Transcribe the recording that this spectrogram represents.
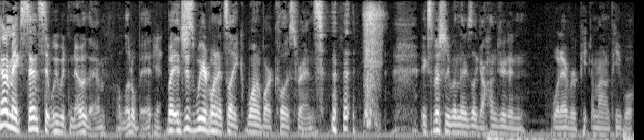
kind of makes sense that we would know them a little bit. Yeah. But it's just weird when it's like one of our close friends, especially when there's like a hundred and whatever pe- amount of people.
